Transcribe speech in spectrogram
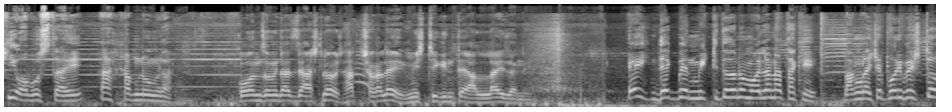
কি অবস্থা এ? আহ সব নোংরা। কোন জমিদার যে আসলো সাত সকালে মিষ্টি কিনতে আল্লাহ জানে। এই, দেখবেন, মিষ্টিতে যেন ময়লা না থাকে। বাংলাদেশের পরিবেশ তো।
